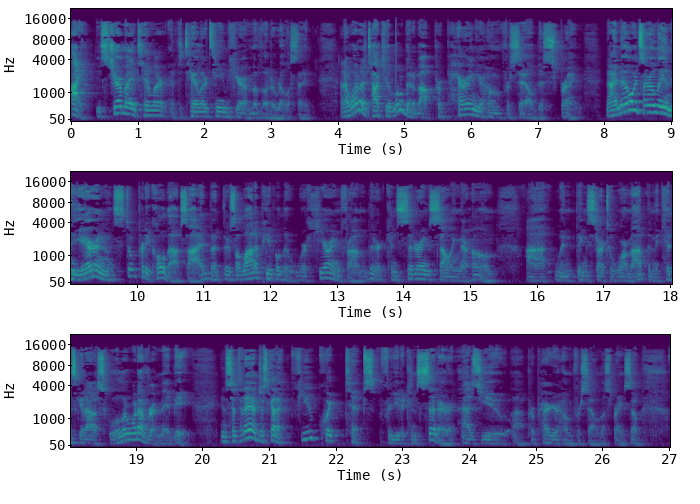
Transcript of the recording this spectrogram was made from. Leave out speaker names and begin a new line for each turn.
Hi, it's Jerimiah Taylor at the Taylor team here at Movoto Real Estate. And I want to talk to you a little bit about preparing your home for sale this spring. Now I know it's early in the year and it's still pretty cold outside, but there's a lot of people that we're hearing from that are considering selling their home uh, when things start to warm up and the kids get out of school or whatever it may be. And so today I've just got a few quick tips for you to consider as you uh, prepare your home for sale in the spring. So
